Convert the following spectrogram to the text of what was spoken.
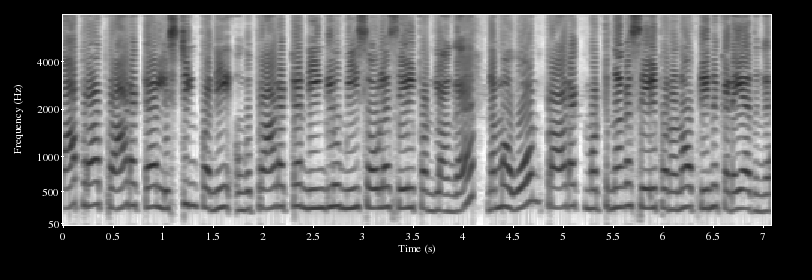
ப்ராப்பராக ப்ராடக்டை லிஸ்டிங் பண்ணி உங்கள் ப்ராடக்ட்டை நீங்களும் மீசோவில் சேல் பண்ணலாங்க. நம்ம ஓன் ப்ராடக்ட் மட்டும்தாங்க சேல் பண்ணணும் அப்படின்னு கிடையாதுங்க.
